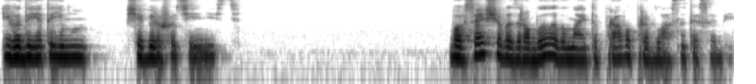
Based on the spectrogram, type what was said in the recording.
І ви даєте їм ще більшу цінність. Бо все, що ви зробили, ви маєте право привласнити собі.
